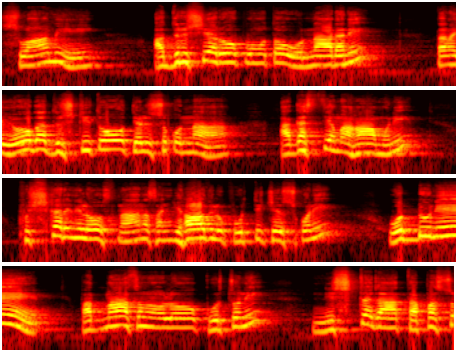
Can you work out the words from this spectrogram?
స్వామి అదృశ్య రూపంతో ఉన్నాడని తన యోగ దృష్టితో తెలుసుకున్న అగస్త్య మహాముని పుష్కరిణిలో స్నాన సంధ్యాదులు పూర్తి చేసుకొని ఒడ్డునే పద్మాసనంలో కూర్చొని నిష్టగా తపస్సు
